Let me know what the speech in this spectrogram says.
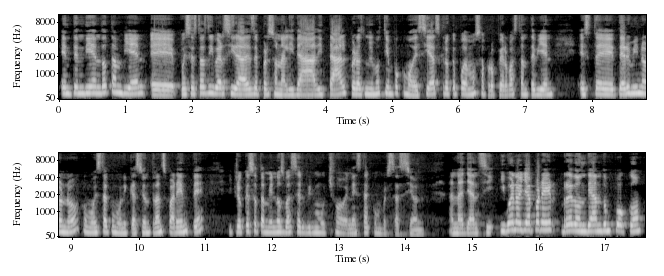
entendiendo también eh, pues estas diversidades de personalidad y tal, pero al mismo tiempo, como decías, creo que podemos apropiar bastante bien este término, ¿no? Como esta comunicación transparente. Y creo que eso también nos va a servir mucho en esta conversación, Ana Yancy. Y bueno, ya para ir redondeando un poco,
